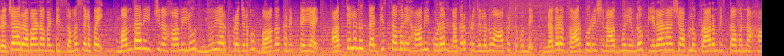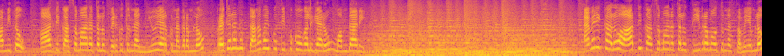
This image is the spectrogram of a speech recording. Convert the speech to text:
ప్రజా రవాణా వంటి సమస్యలపై మమ్దాని ఇచ్చిన హామీలు న్యూయార్క్ ప్రజలకు బాగా కనెక్ట్ అయ్యాయి. అద్దెలను తగ్గిస్తామనే హామీ కూడా నగర ప్రజలను ఆకట్టుకుంది. నగర కార్పొరేషన్ ఆధ్వర్యంలో కిరాణా షాపులు ప్రారంభిస్తామన్న హామీతో ఆర్థిక అసమానతలు పెరుగుతున్న న్యూయార్క్ నగరంలో ప్రజలను తన వైపు తిప్పుకోగలిగారు మమ్దాని అమెరికాలో ఆర్థిక అసమానతలు తీవ్రమవుతున్న సమయంలో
